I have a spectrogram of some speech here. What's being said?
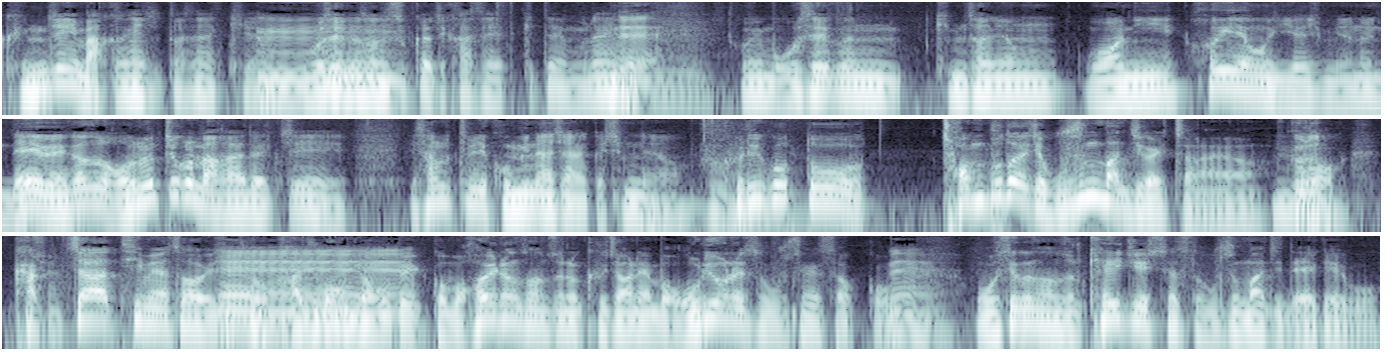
굉장히 막강해졌다 생각해요. 음. 오세근 선수까지 가서 했기 때문에 네. 거의 뭐 오세근, 김선영, 원희, 허이영으로 이어지면은 내 외곽을 어느 쪽을 막아야 될지 이 상대팀이 고민하지 않을까 싶네요. 그리고 또 전부 다 이제 우승 반지가 있잖아요. 뭐 그렇죠. 각자 팀에서 이제 네. 또 가지고 온 경우도 있고 뭐 허일영 선수는 그 전에 뭐 오리온에서 우승했었고 네. 오세근 선수는 KGS에서 우승 반지 4 개고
